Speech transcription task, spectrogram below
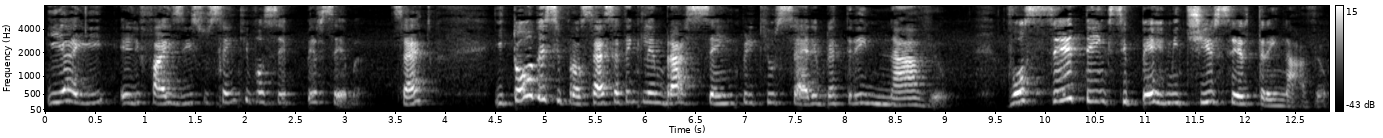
e aí ele faz isso sem que você perceba, certo? E todo esse processo você tem que lembrar sempre que o cérebro é treinável. Você tem que se permitir ser treinável.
